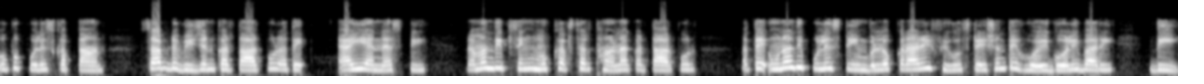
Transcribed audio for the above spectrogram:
ਉਪ ਪੁਲਿਸ ਕਪਤਾਨ, ਸਬ ਡਿਵੀਜ਼ਨ ਕਰਤਾਰਪੁਰ ਅਤੇ ਆਈਐਨਐਸਪੀ ਰਮਨਦੀਪ ਸਿੰਘ ਮੁੱਖ ਅਫਸਰ ਥਾਣਾ ਕਰਤਾਰਪੁਰ ਅਤੇ ਉਹਨਾਂ ਦੀ ਪੁਲਿਸ ਟੀਮ ਵੱਲੋਂ ਕਰਾਰੀ ਫਿਊਲ ਸਟੇਸ਼ਨ ਤੇ ਹੋਈ ਗੋਲੀਬਾਰੀ ਦੀ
